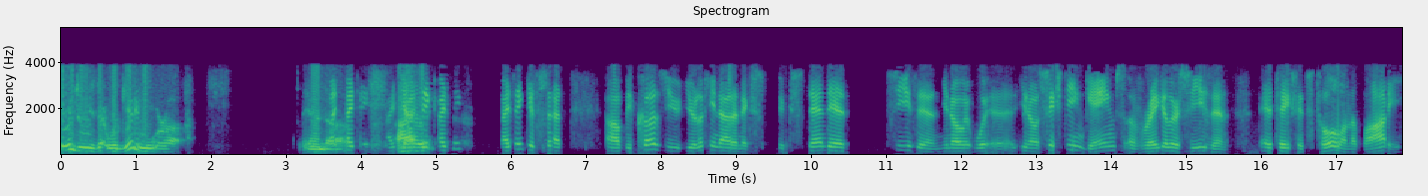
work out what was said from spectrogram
injuries that we're getting more of? And uh, I, I think, I, yeah, I, I think, I think, I think it's that uh, because you you're looking at an ex- extended season, you know, it w- you know, 16 games of regular season, it takes its toll on the body.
